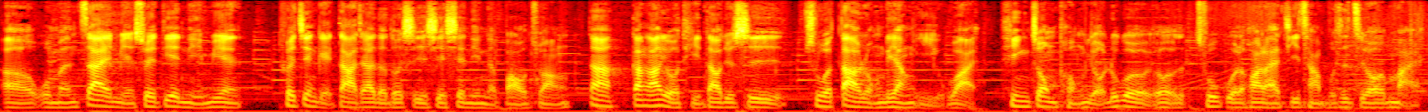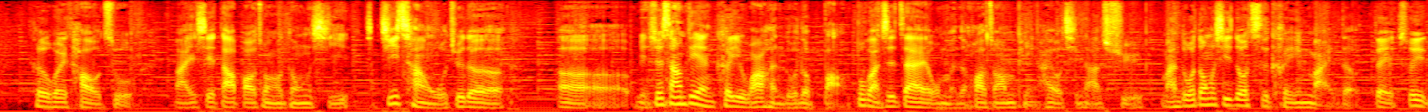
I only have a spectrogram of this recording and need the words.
呃，我们在免税店里面推荐给大家的都是一些限定的包装。那刚刚有提到，就是除了大容量以外，听众朋友如果有出国的话，来机场不是只有买特惠套组，买一些大包装的东西。机场我觉得。呃，免税商店可以挖很多的宝，不管是在我们的化妆品，还有其他区，蛮多东西都是可以买的。对，所以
